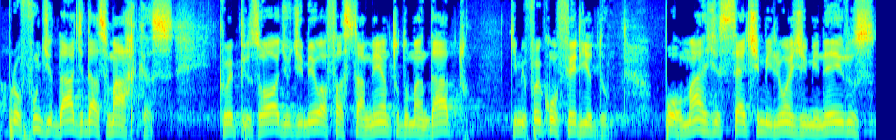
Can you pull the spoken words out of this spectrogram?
profundidade das marcas que o episódio de meu afastamento do mandato, que me foi conferido por mais de 7 milhões de mineiros,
